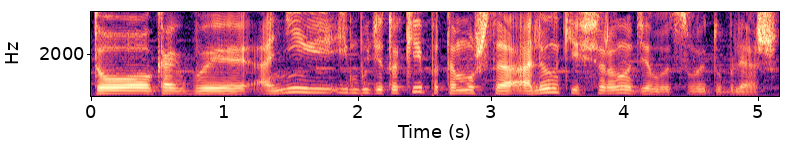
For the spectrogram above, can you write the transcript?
то как бы они им будет окей, потому что Аленки все равно делают свой дубляж.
